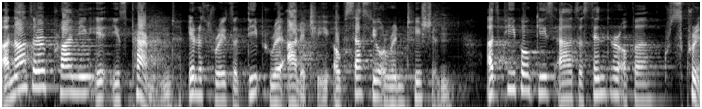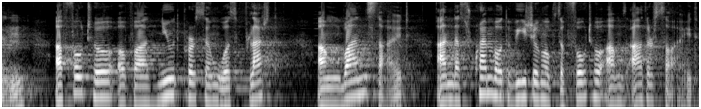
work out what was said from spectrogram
Another priming experiment illustrates the deep reality of sexual orientation. As people gaze at the center of a screen, a photo of a nude person was flashed on one side and a scrambled vision of the photo on the other side.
